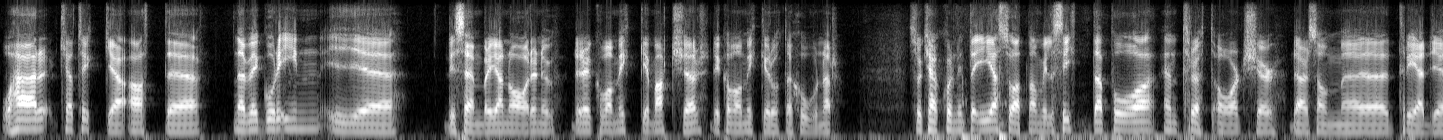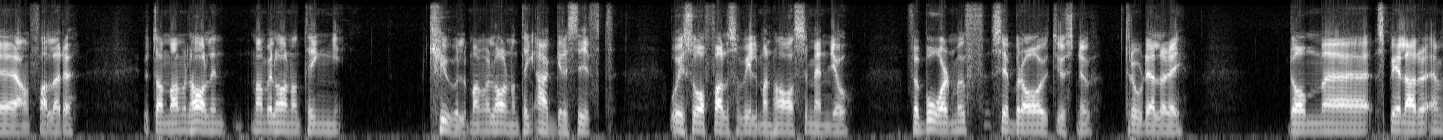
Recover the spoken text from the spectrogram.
Och här kan jag tycka att eh, när vi går in i eh, december, januari nu, där det kommer vara mycket matcher, det kommer vara mycket rotationer, så kanske det inte är så att man vill sitta på en trött Archer där som eh, tredje anfallare, utan man vill ha, man vill ha någonting kul, man vill ha någonting aggressivt. Och i så fall så vill man ha Semenyo. För Bournemouth ser bra ut just nu, tror det eller ej. De eh, spelar en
